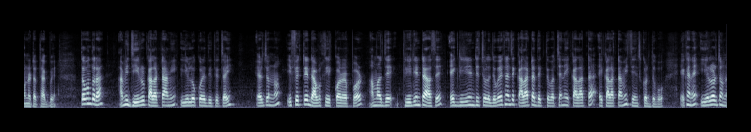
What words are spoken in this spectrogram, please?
অন্যটা থাকবে। তো বন্ধুরা আমি জিরোর কালারটা আমি ইয়েলো করে দিতে চাই। এর জন্য ইফেক্টে ডাবল ক্লিক করার পর আমার যে গ্রিডিয়েন্টটা আছে, এই গ্রিডিয়েন্টে চলে যাব। এখানে যে কালারটা দেখতে পাচ্ছেন, এই কালারটা এই কালারটা আমি চেঞ্জ করে দেবো। এখানে ইয়েলোর জন্য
